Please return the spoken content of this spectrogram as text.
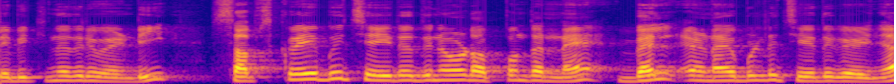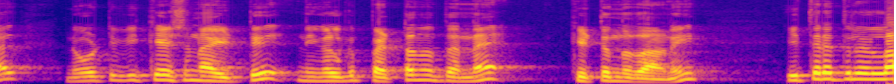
ലഭിക്കുന്നതിന് വേണ്ടി സബ്സ്ക്രൈബ് ചെയ്തതിനോടൊപ്പം തന്നെ ബെൽ എനേബിൾഡ് ചെയ്ത് കഴിഞ്ഞാൽ നോട്ടിഫിക്കേഷൻ ആയിട്ട് നിങ്ങൾക്ക് പെട്ടെന്ന് തന്നെ കിട്ടുന്നതാണ്. ഇത്തരത്തിലുള്ള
